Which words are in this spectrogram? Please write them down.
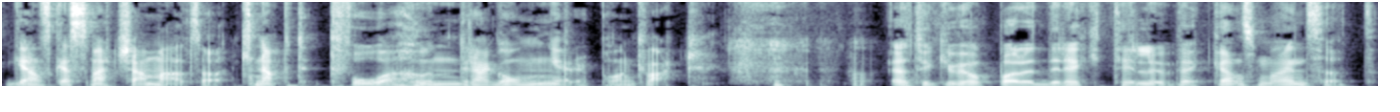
ganska smärtsamma alltså, knappt 200 gånger på en kvart. jag tycker vi hoppar direkt till veckans mindset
